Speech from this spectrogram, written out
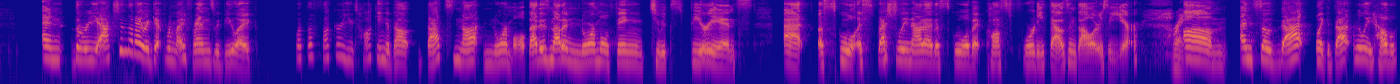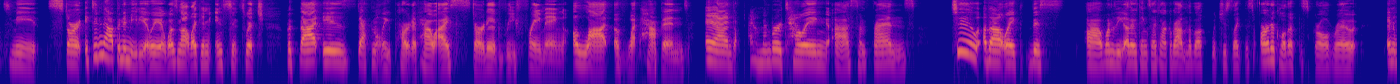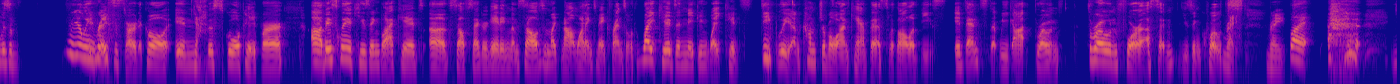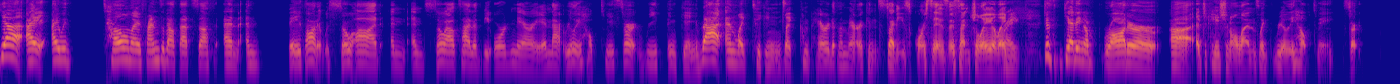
And the reaction that I would get from my friends would be like, "What the fuck are you talking about? That's not normal. That is not a normal thing to experience." At a school, especially not at a school that costs forty thousand dollars a year. Right. Um, and so that like that really helped me start. It didn't happen immediately. It was not like an instant switch, but that is definitely part of how I started reframing a lot of what happened. And I remember telling uh, some friends too about like this. Uh, one of the other things I talk about in the book, which is like this article that this girl wrote, and it was a really racist article in Yeah. the school paper uh, basically accusing black kids of self-segregating themselves and like not wanting to make friends with white kids and making white kids deeply uncomfortable on campus with all of these events that we got thrown thrown for us and using quotes Right. right. but yeah i i would tell my friends about that stuff and and they thought it was so odd and and so outside of the ordinary and that really helped me start rethinking that and like taking like comparative american studies courses essentially like right. just getting a broader uh, educational lens like really helped me start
